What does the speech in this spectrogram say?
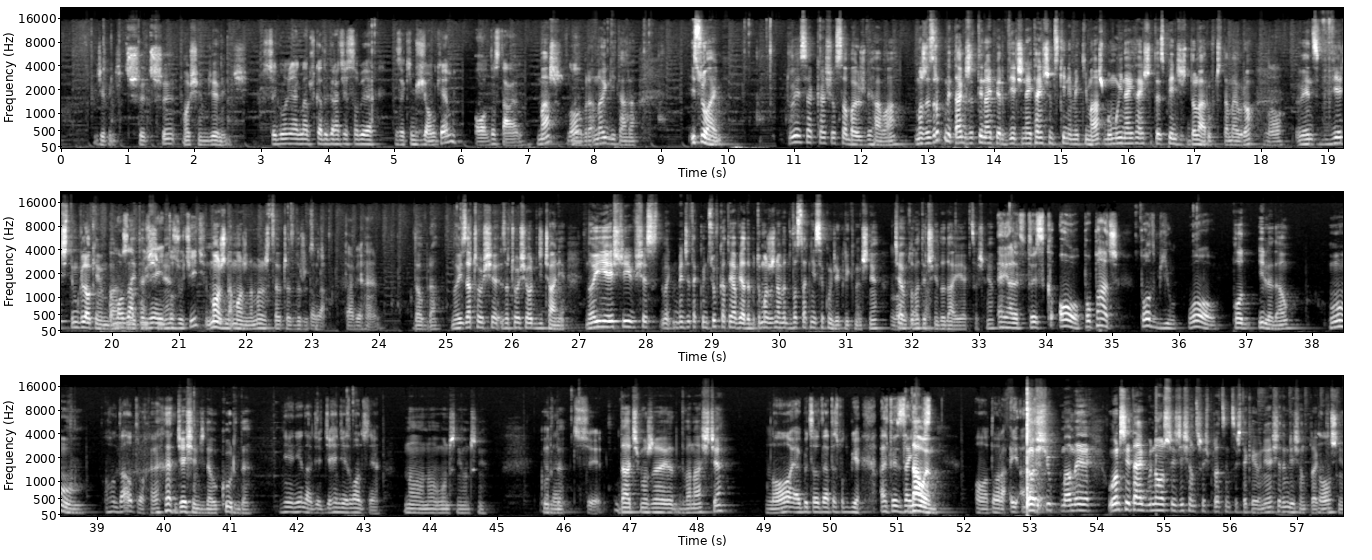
9, 3, 3, 8, 9. Szczególnie jak na przykład gracie sobie z jakimś ziomkiem. O, dostałem. Masz? No. Dobra, no i gitara. I słuchaj, tu jest jakaś osoba już wjechała. Może zróbmy tak, że ty najpierw wiedź najtańszym skinem jaki masz, bo mój najtańszy to jest 5 dolarów czy tam euro, No. więc wiedź tym Glockiem A chyba można najtańszy, później nie? dorzucić? Można, można, możesz cały czas dorzucać. Dobra, tak wjechałem. Dobra, no i zaczął się, zaczęło się odliczanie. No i jeśli się, będzie ta końcówka, to ja wjadę, bo tu możesz nawet w ostatniej sekundzie kliknąć, nie? No, Cię automatycznie dodaje jak coś, nie? Ej, ale to, jest... O, popatrz! Podbił. Wow. Po ile dał? O, O, dał trochę. 10 dał, kurde. Nie, nie da, dzie- 10 jest łącznie. No, no, łącznie, łącznie. Kurde. Jeden, trzy. Dać może 12? No, jakby co, to ja też podbiję. Ale to jest zajebiste. Dałem. O, dobra. Ej, a... Gościu, mamy łącznie tak jakby no 66% coś takiego, nie? 70 praktycznie.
